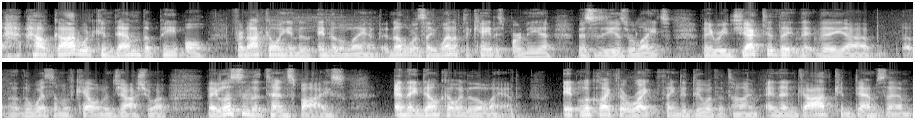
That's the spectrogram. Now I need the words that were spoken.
how God would condemn the people for not going into, into the land. In other words, they went up to Kadesh Barnea. This is the Israelites. They rejected the the the, uh, the, the wisdom of Caleb and Joshua. They listened to the ten spies, and they don't go into the land. It looked like the right thing to do at the time, and then God condemns them.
